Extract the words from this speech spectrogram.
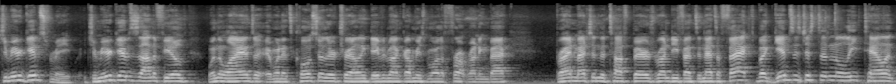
Jahmyr Gibbs for me. Jahmyr Gibbs is on the field when the Lions are, and when it's closer, they're trailing. David Montgomery's more the front running back. Brian mentioned the tough Bears run defense, and that's a fact, but Gibbs is just an elite talent.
